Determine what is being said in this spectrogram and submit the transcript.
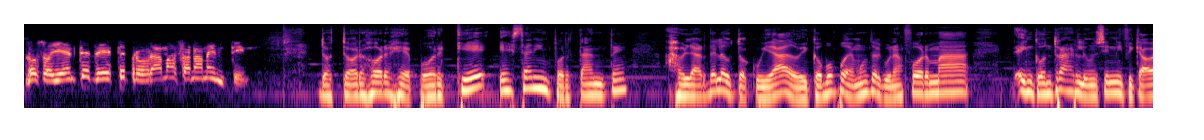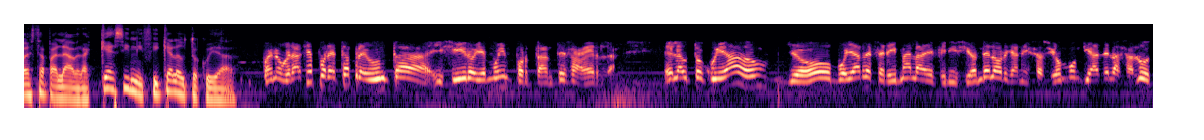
los oyentes de este programa Sanamente. Doctor Jorge, ¿por qué es tan importante hablar del autocuidado y cómo podemos de alguna forma encontrarle un significado a esta palabra? ¿Qué significa el autocuidado? Bueno, gracias por esta pregunta, Isidro, y es muy importante saberla. El autocuidado, yo voy a referirme a la definición de la Organización Mundial de la Salud.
